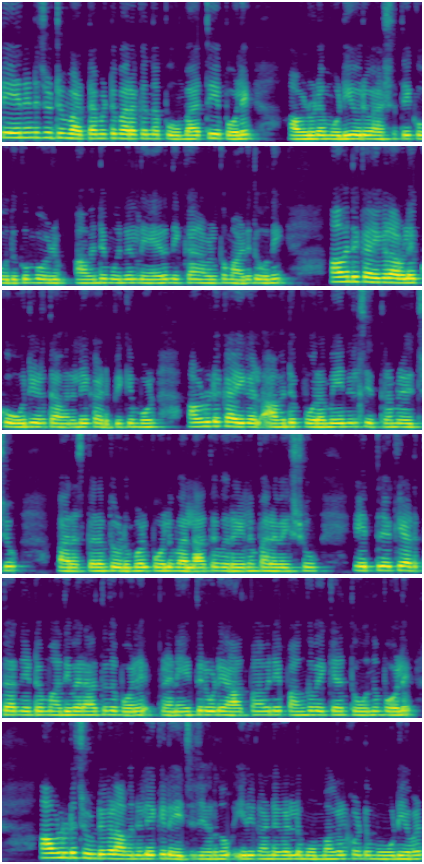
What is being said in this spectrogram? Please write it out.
തേനിന് ചുറ്റും വട്ടമിട്ട് പറക്കുന്ന പൂമ്പാറ്റയെ പോലെ അവളുടെ മുടി ഒരു വശത്തേക്ക് ഒതുക്കുമ്പോഴും അവന്റെ മുന്നിൽ നേരെ നിൽക്കാൻ അവൾക്ക് മടി തോന്നി. അവന്റെ കൈകൾ അവളെ കോരിയെടുത്ത് അവനിലേക്ക് അടുപ്പിക്കുമ്പോൾ അവളുടെ കൈകൾ അവന്റെ പുറമേനിൽ ചിത്രം രചിച്ചു. പരസ്പരം തൊടുമ്പോൾ പോലും വല്ലാത്ത വിറയിലും പരവേശവും. എത്രയൊക്കെ അടുത്തറിഞ്ഞിട്ടും മതി വരാത്തതുപോലെ പ്രണയത്തിലൂടെ ആത്മാവിനെ പങ്കുവെക്കാൻ തോന്നും പോലെ അവളുടെ ചുണ്ടുകൾ അവനിലേക്ക് ലയിച്ചു ചേർന്നു. ഇരു കണ്ണുകളിലും ഉമ്മകൾ കൊണ്ട് മൂടിയവൾ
